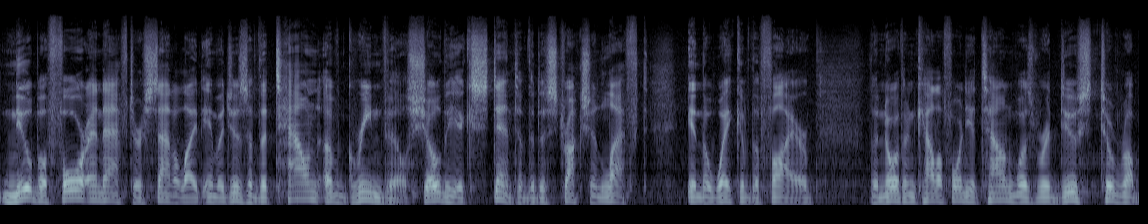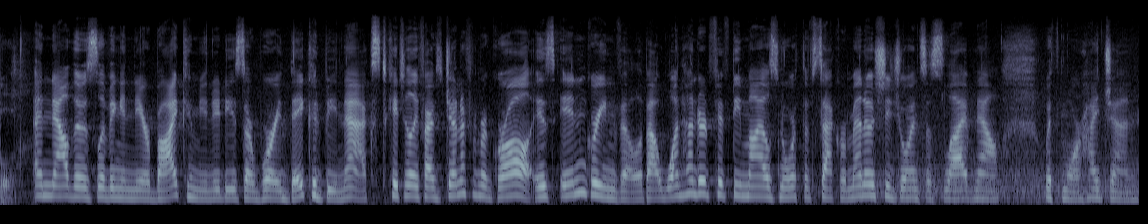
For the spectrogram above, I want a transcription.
New before and after satellite images of the town of Greenville show the extent of the destruction left in the wake of the fire. The Northern California town was reduced to rubble. And now those living in nearby communities are worried they could be next. KTLA 5's Jennifer McGraw is in Greenville, about 150 miles north of Sacramento. She joins us live now with more. Hi, Jenn.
